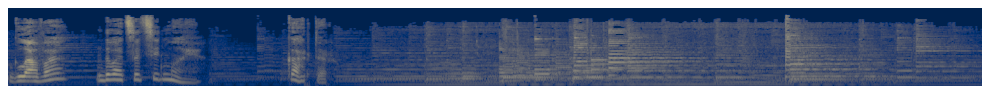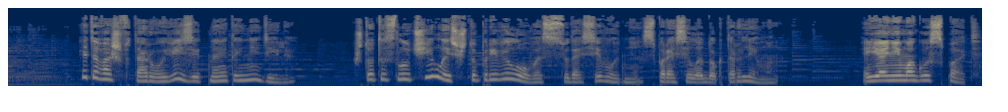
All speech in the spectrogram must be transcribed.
Глава 27. Картер. Это ваш второй визит на этой неделе. Что-то случилось, что привело вас сюда сегодня? спросила доктор Лемон. Я не могу спать.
